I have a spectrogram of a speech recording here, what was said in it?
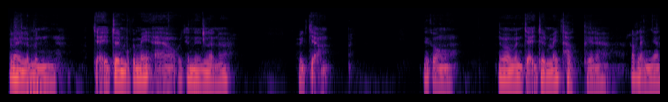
cái này là mình chạy trên một cái máy ảo cho nên là nó hơi chậm thế còn nếu mà mình chạy trên máy thật thì nó rất là nhanh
